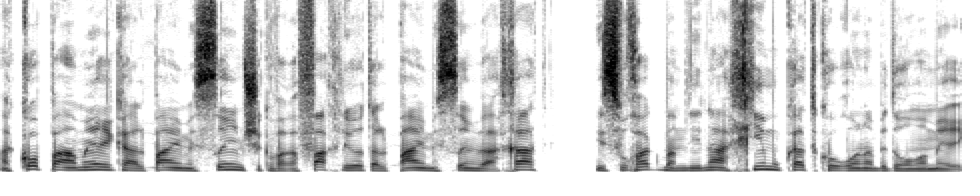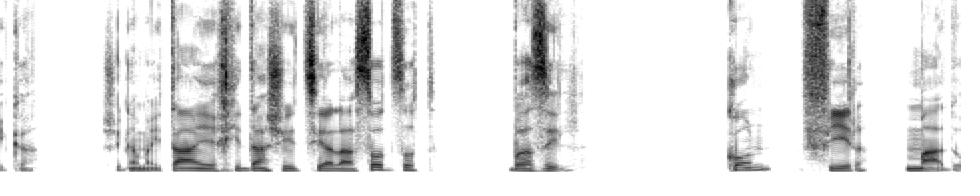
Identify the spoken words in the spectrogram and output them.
הקופה אמריקה 2020, שכבר הפך להיות 2021, ישוחק במדינה הכי מוכת קורונה בדרום אמריקה, שגם הייתה היחידה שהציעה לעשות זאת, ברזיל. קונפירמדו.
